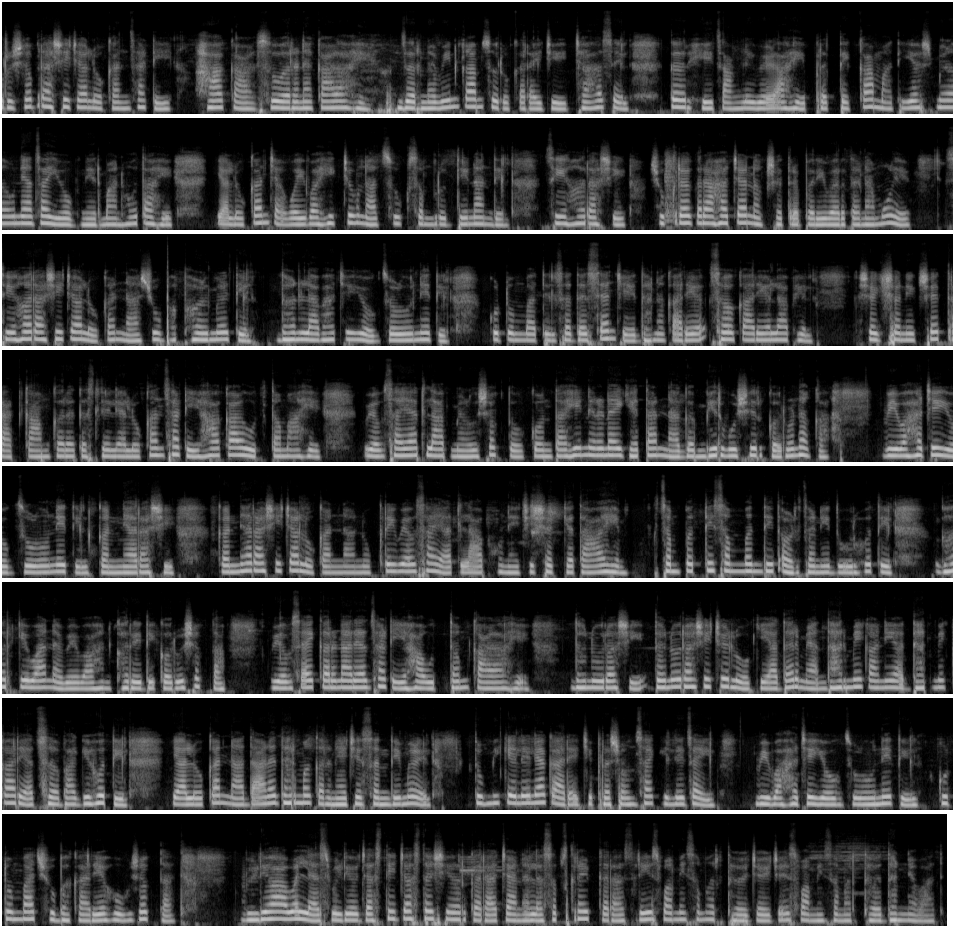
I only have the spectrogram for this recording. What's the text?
वृषभ राशीच्या लोकांसाठी हा काळ सुवर्णकाळ आहे. जर नवीन काम सुरू करायची इच्छा असेल तर ही चांगली वेळ आहे. प्रत्येक कामात यश मिळवण्याचा योग निर्माण होत आहे. या लोकांच्या वैवाहिक जीवनात सुख समृद्धी नांदेल. सिंह राशी शुक्र ग्रहाच्या नक्षत्र परिवर्तनामुळे सिंह राशीच्या लोकांना शुभ फळ मिळतील. धनलाभाचे योग जुळून येतील. कुटुंबातील सदस्यांचे धनकार्य सहकार्य लाभेल. शैक्षणिक क्षेत्रात काम करत असलेल्या लोकांसाठी हा काळ उत्तम आहे. व्यवसायात लाभ मिळू शकतो. कोणताही निर्णय घेताना गंभीर उशीर करू नका. विवाहाचे योग जुळून येतील. कन्या राशी. कन्या राशीच्या लोकांना नोकरी व्यवसायात लाभ होण्याची शक्यता आहे. संपत्ती संबंधित अडचणी दूर होतील. घर किंवा नवे वाहन खरेदी करू शकता. व्यवसाय करणाऱ्यांसाठी हा उत्तम काळ आहे. धनुराशी धनुराशीचे लोक या दरम्यान धार्मिक आणि आध्यात्मिक कार्यात सहभागी होतील. या लोकांना दानधर्म करण्याची संधी मिळेल. तुम्ही केलेल्या कार्याची प्रशंसा केली जाईल. विवाहाचे योग जुळून येतील. कुटुंबात शुभकार्य होऊ शकतात. व्हिडिओ आवडल्यास व्हिडिओ जास्तीत जास्त शेअर करा चॅनलला सबस्क्राईब करा. श्री स्वामी समर्थ. जय जय स्वामी समर्थ. धन्यवाद.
